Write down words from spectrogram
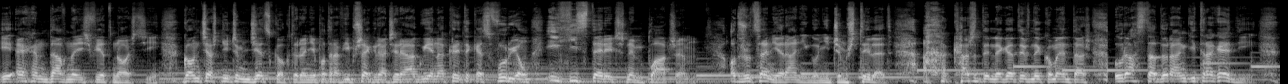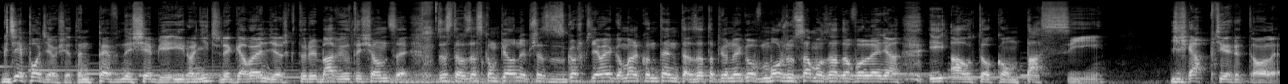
i echem dawnej świetności. Gąciarz niczym dziecko, które nie potrafi przegrać, reaguje na krytykę furią i histerycznym płaczem. Odrzucenie rani go niczym sztylet, a każdy negatywny komentarz urasta do rangi tragedii. Gdzie podział się ten pewny siebie, ironiczny gawędziarz, który bawił tysiące, został zaskąpiony przez zgorzkniałego malkontenta, zatopionego w morzu samozadowolenia i autokompasji. Ja pierdolę,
